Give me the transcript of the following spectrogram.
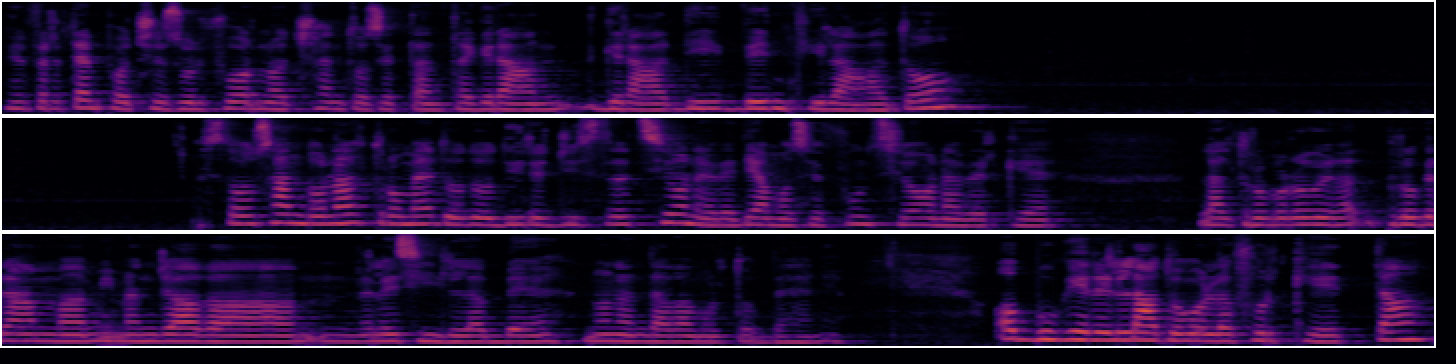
Nel frattempo ho acceso il forno a 170 gradi, ventilato Sto usando un altro metodo di registrazione, vediamo se funziona perché l'altro pro programma mi mangiava mm, le sillabe, non andava molto bene. Ho bucherellato con la forchetta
